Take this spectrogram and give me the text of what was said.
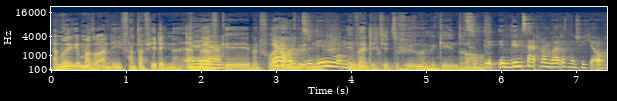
da muss ich immer so an die Fanta 4 denken, ne? Ja, ja. MFG mit Freude Ja, und zu dem Moment- Ihr werdet dir zu fühlen, wenn wir gehen drauf. de, in dem Zeitraum war das natürlich auch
